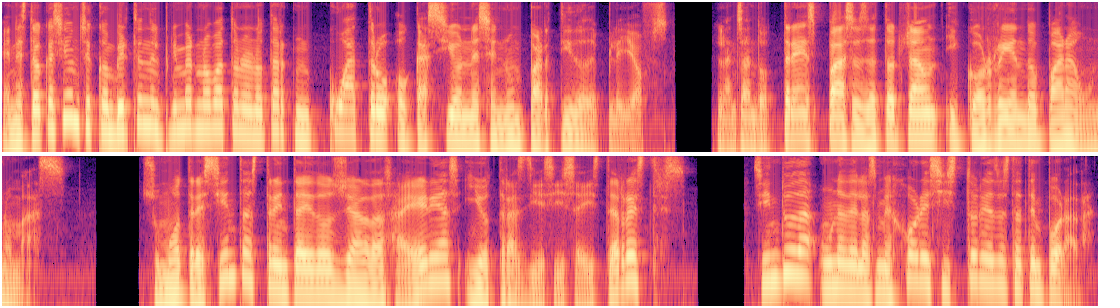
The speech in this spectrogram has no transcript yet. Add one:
En esta ocasión se convirtió en el primer novato en anotar con cuatro ocasiones en un partido de playoffs, lanzando tres pases de touchdown y corriendo para uno más. Sumó 332 yardas aéreas y otras 16 terrestres. Sin duda, una de las mejores historias de esta temporada.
